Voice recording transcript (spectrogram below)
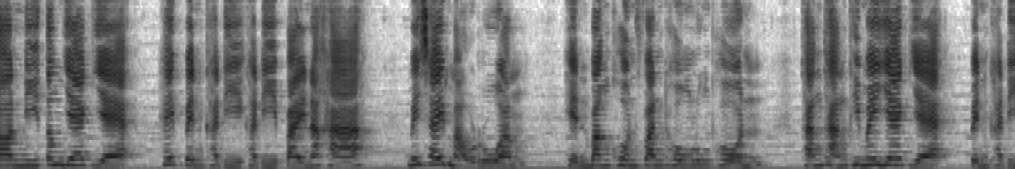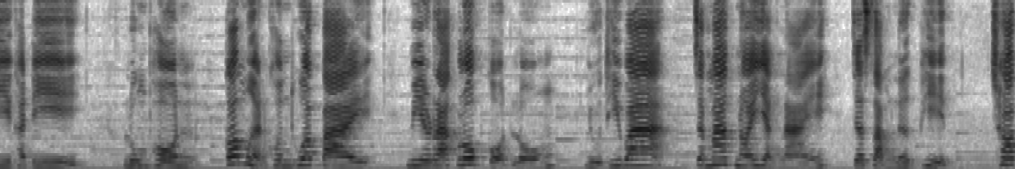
ตอนนี้ต้องแยกแยะให้เป็นคดีคดีไปนะคะ ไม่ใช่เหมารวม เห็นบางคนฟันธงลุงพล ทั้งๆทที่ไม่แยกแยะเป็นคดีคดี ลุงพล ก็เหมือนคนทั่วไป มีรักโลภโกรธหลง อยู่ที่ว่าจะมากน้อยอย่างไหน จะสำนึกผิด ชอบ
